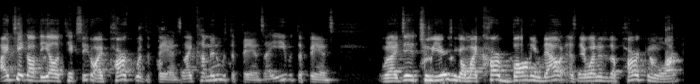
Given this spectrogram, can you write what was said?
I take off the yellow tuxedo. I park with the fans. I come in with the fans. I eat with the fans. When I did it two years ago, my car bottomed out as I went into the parking lot,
